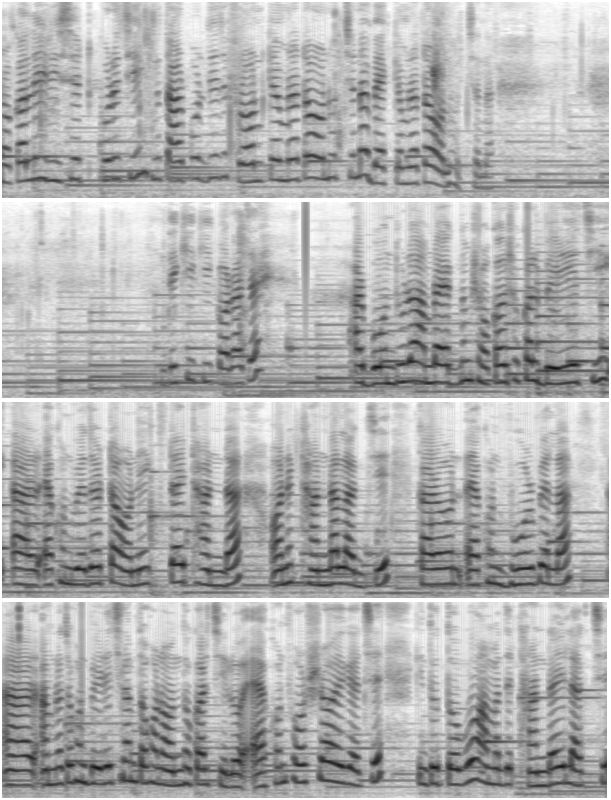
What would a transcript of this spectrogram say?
সকালেই রিসেট করেছি, কিন্তু তারপর দিয়ে যে ফ্রন্ট ক্যামেরাটা অন হচ্ছে না ব্যাক ক্যামেরাটা অন হচ্ছে না। দেখি কি করা যায়। আর বন্ধুরা, আমরা একদম সকাল সকাল বেরিয়েছি আর এখন ওয়েদারটা অনেকটাই ঠান্ডা, অনেক ঠান্ডা লাগছে কারণ এখন ভোরবেলা আর আমরা যখন বেরিয়েছিলাম তখন অন্ধকার ছিল, এখন ফর্সা হয়ে গেছে কিন্তু তবুও আমাদের ঠান্ডাই লাগছে।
